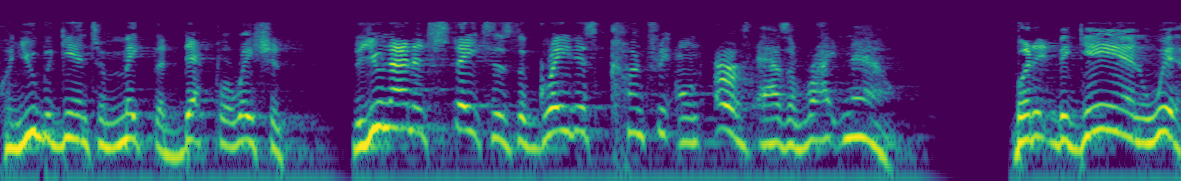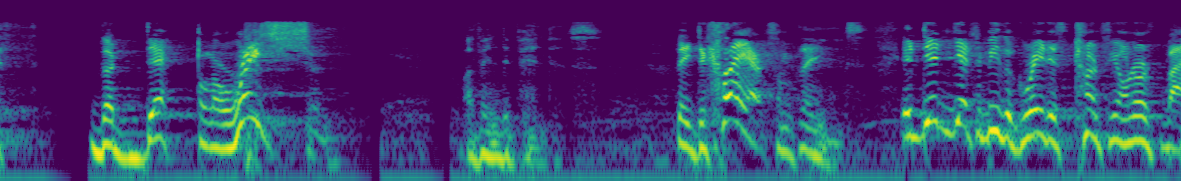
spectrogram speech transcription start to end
when you begin to make the declaration, the United States is the greatest country on earth as of right now. But it began with the Declaration of Independence. They declared some things. It didn't get to be the greatest country on earth by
